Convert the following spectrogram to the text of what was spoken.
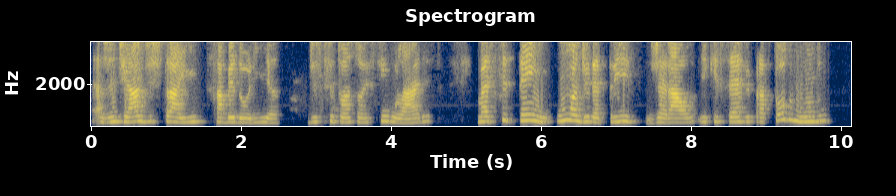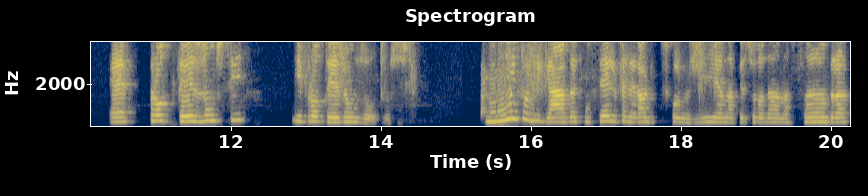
A gente há de extrair sabedoria de situações singulares, mas se tem uma diretriz geral e que serve para todo mundo, é protejam-se e protejam os outros. Muito obrigada, Conselho Federal de Psicologia, na pessoa da Ana Sandra,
